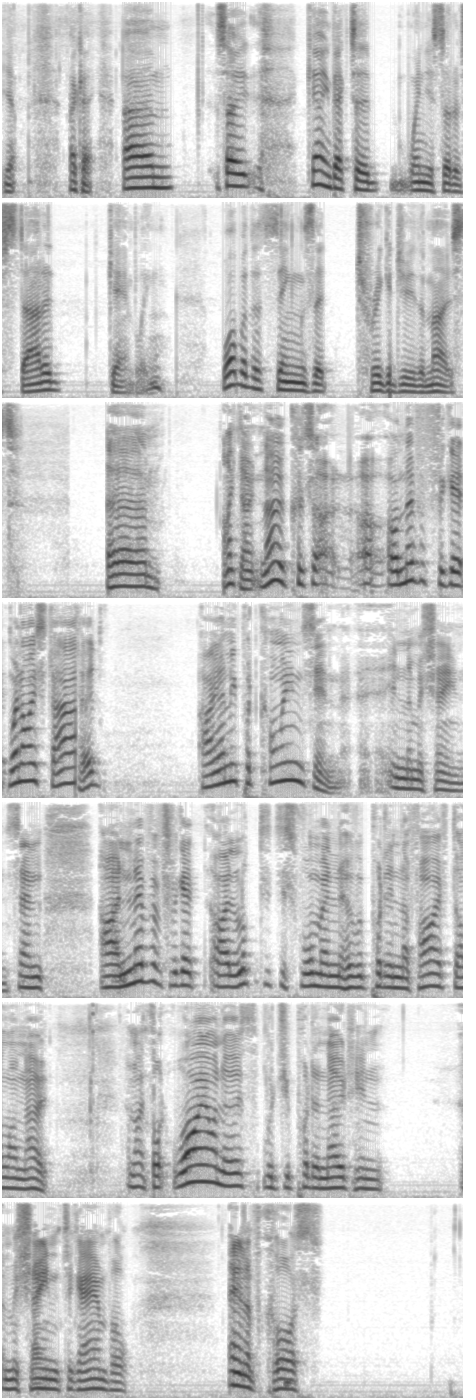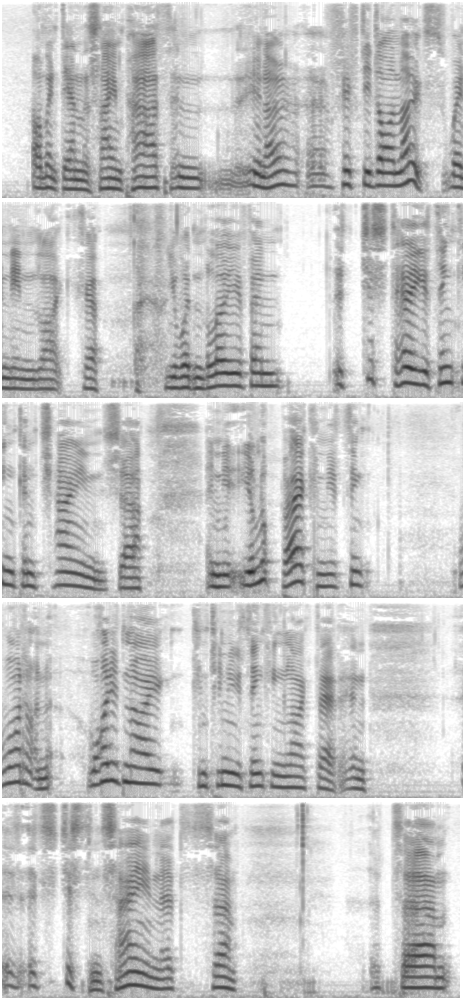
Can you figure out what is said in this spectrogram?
Yep. Okay. Um, so, going back to when you sort of started gambling, what were the things that triggered you the most? Um, I don't know because I'll never forget when I started. I only put coins in in the machines, and I never forget. I looked at this woman who would put in a five dollar note, and I thought, why on earth would you put a note in a machine to gamble? And of course, I went down the same path, and you know, uh, fifty dollar notes went in like uh, you wouldn't believe, and it's just how your thinking can change. Uh, and you, you, look back and you think, what on? Why didn't I continue thinking like that? And it's just insane. It's um, it's um,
